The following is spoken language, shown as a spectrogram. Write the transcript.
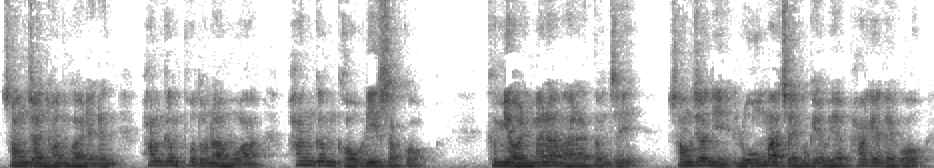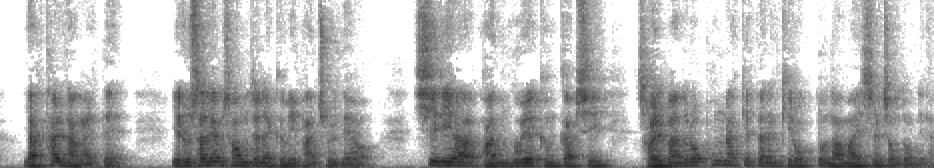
성전 현관에는 황금 포도나무와 황금 거울이 있었고, 금이 얼마나 많았던지 성전이 로마 제국에 의해 파괴되고 약탈당할 때 예루살렘 성전의 금이 반출되어 시리아 관구의 금값이 절반으로 폭락했다는 기록도 남아있을 정도입니다.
